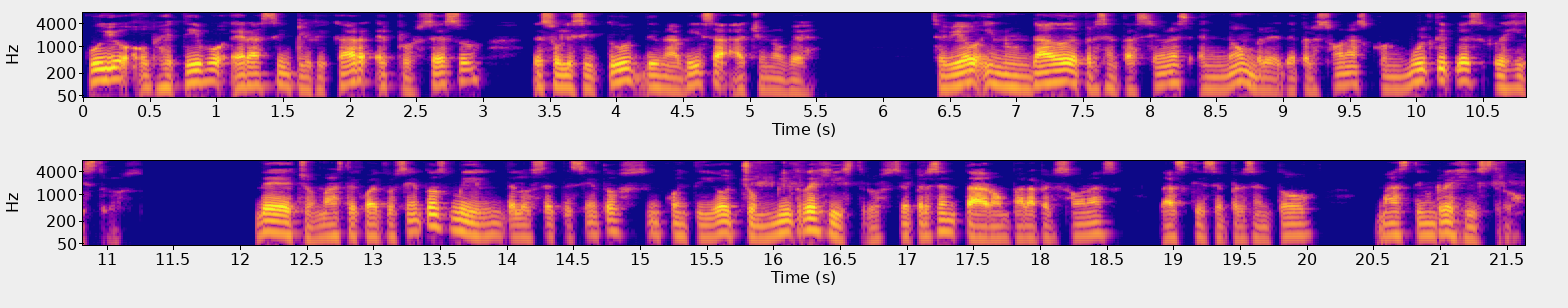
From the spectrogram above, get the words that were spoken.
cuyo objetivo era simplificar el proceso de solicitud de una visa H1B, se vio inundado de presentaciones en nombre de personas con múltiples registros. De hecho, más de 400.000 de los 758.000 registros se presentaron para personas las que se presentó más de un registro,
